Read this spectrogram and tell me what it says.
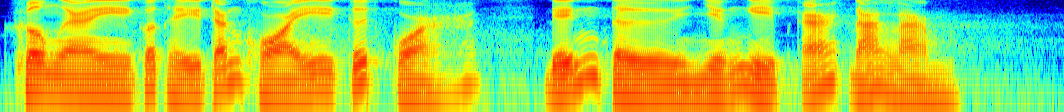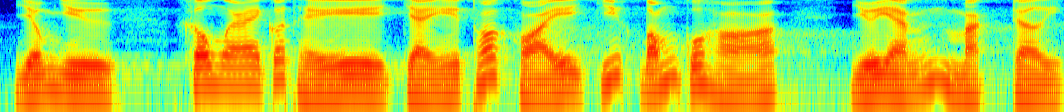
Không ai có thể tránh khỏi kết quả Đến từ những nghiệp ác đã làm, Giống như không ai có thể chạy thoát khỏi chiếc bóng của họ Dưới ánh mặt trời.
